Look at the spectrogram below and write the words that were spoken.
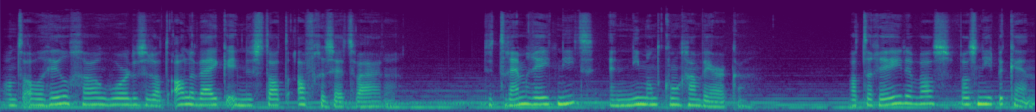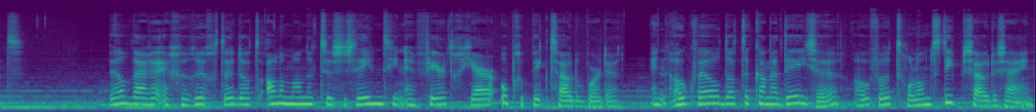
Want al heel gauw hoorden ze dat alle wijken in de stad afgezet waren. De tram reed niet en niemand kon gaan werken. Wat de reden was, was niet bekend. Wel waren er geruchten dat alle mannen tussen 17 en 40 jaar opgepikt zouden worden. En ook wel dat de Canadezen over het Hollands Diep zouden zijn.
